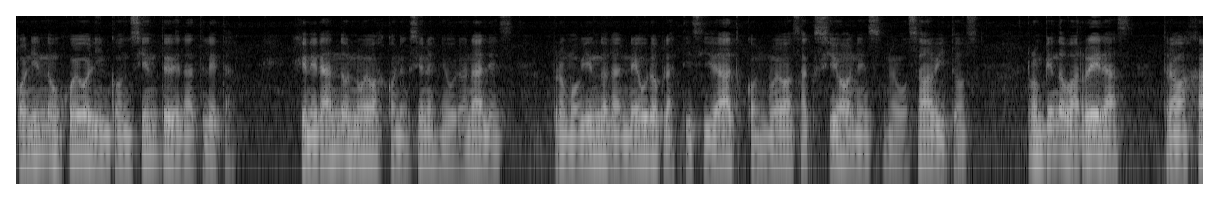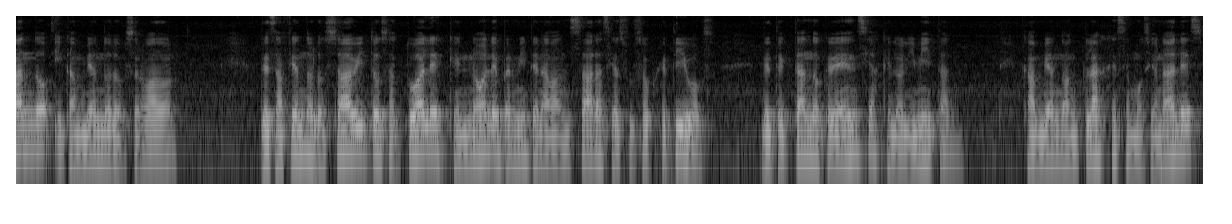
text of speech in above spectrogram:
poniendo en juego el inconsciente del atleta generando nuevas conexiones neuronales, promoviendo la neuroplasticidad con nuevas acciones, nuevos hábitos, rompiendo barreras, trabajando y cambiando el observador, desafiando los hábitos actuales que no le permiten avanzar hacia sus objetivos, detectando creencias que lo limitan, cambiando anclajes emocionales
